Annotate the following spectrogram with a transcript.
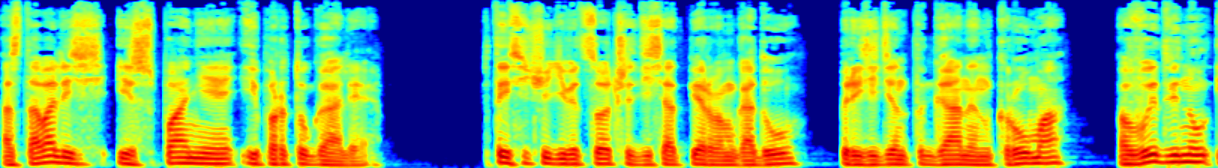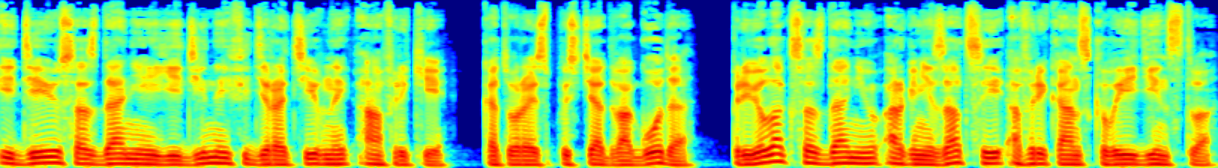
оставались Испания и Португалия. В 1961 году президент Ганнен Крума выдвинул идею создания единой федеративной Африки, которая спустя два года привела к созданию Организации Африканского Единства,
